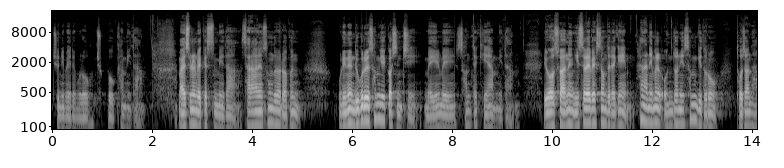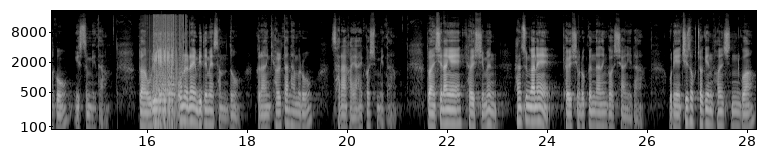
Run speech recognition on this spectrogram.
주님의 이름으로 축복합니다. 말씀을 맺겠습니다. 사랑하는 성도 여러분, 우리는 누구를 섬길 것인지 매일매일 선택해야 합니다. 여호수아는 이스라엘 백성들에게 하나님을 온전히 섬기도록 도전하고 있습니다. 또한 우리의 오늘의 믿음의 삶도 그러한 결단함으로 살아가야 할 것입니다. 또한 신앙의 결심은 한순간의 결심으로 끝나는 것이 아니라 우리의 지속적인 헌신과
